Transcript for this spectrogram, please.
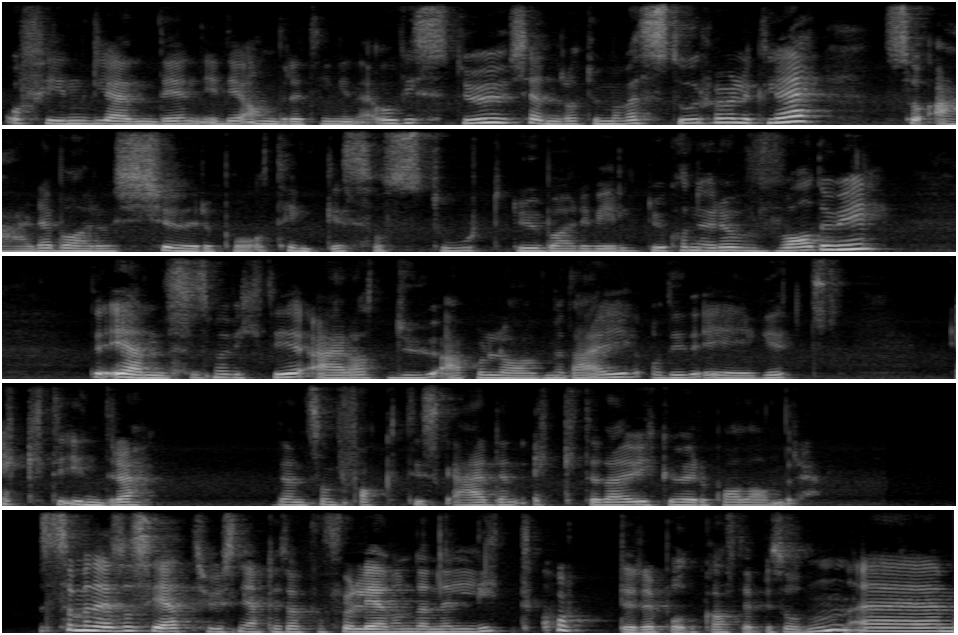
Og finn gleden din i de andre tingene. Og hvis du kjenner at du må være stor for å være lykkelig, så er det bare å kjøre på og tenke så stort du bare vil. Du kan gjøre hva du vil. Det eneste som er viktig, er at du er på lag med deg og ditt eget ekte indre. Den som faktisk er den ekte deg, og ikke hører på alle andre. Så med det så sier jeg tusen hjertelig takk for å følge gjennom denne litt kortere podkastepisoden. Eh,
